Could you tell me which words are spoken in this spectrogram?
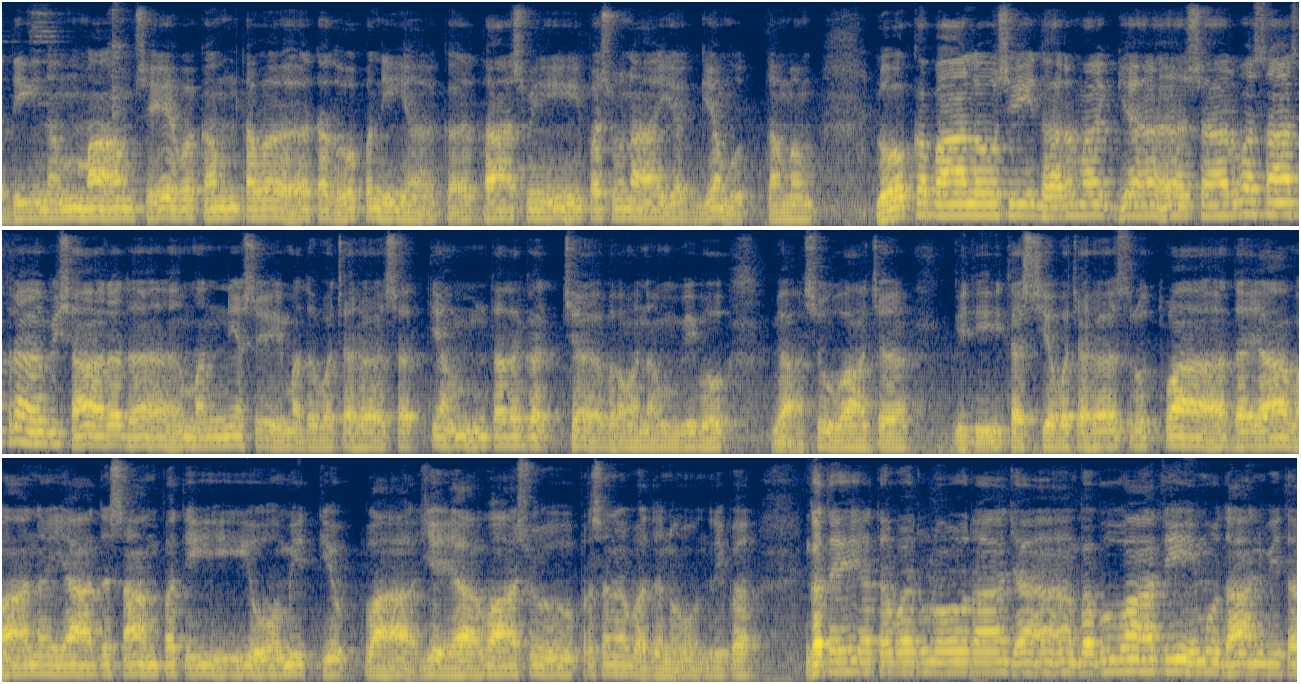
दीनं माँ सेवकं तव तदोपनीय कर्तास्मि पशुना यज्ञमुत्तमम् लोकपालोऽसि धर्मज्ञ, सर्वशास्त्रविशारद, मन्यसे मदवचः सत्यं तद्गच्छ भवनं विभो। व्यासुवाच इति तस्य वचः श्रुत्वा दयावान् यादसाम्पति ओमित्युक्त्वा यया वासु प्रसन्नवदनो नृप। गते अथ वरुणो राजा बभुवाति मुदान्वित,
